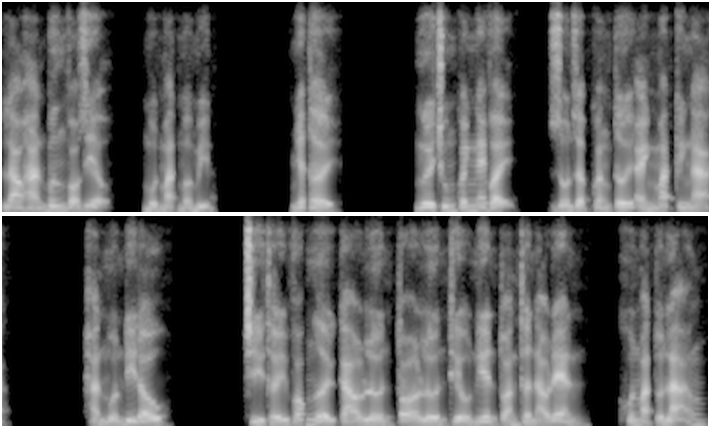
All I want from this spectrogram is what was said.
Lao hán bưng vào rượu, một mặt m ở mịt. Nhất thời, người chung quanh ngay vậy, dồn dập quăng tới ánh mắt kinh ngạc. Hắn muốn đi đâu? Chỉ thấy vóc người cao lớn to lớn thiếu niên toàn thân áo đen, khuôn mặt tuấn lãng,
